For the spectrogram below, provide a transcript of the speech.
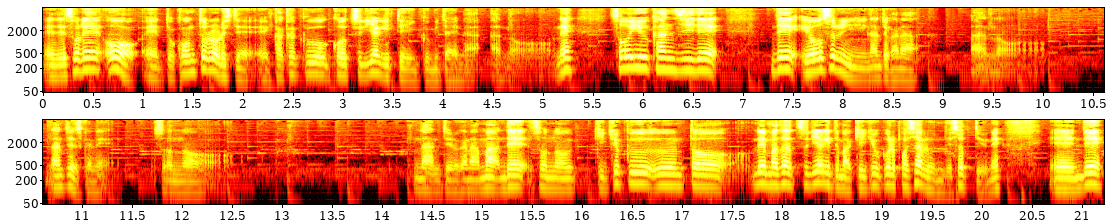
で、それを、えっ、と、コントロールして、価格をこう釣り上げていくみたいな、あのね、そういう感じで、で、要するに、なんていうかな、あの、なんていうんですかね、その、なんていうのかな。まあ、で、その、結局、うんと、で、また釣り上げて、まあ結局これポシャるんでしょっていうね。えー、で、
